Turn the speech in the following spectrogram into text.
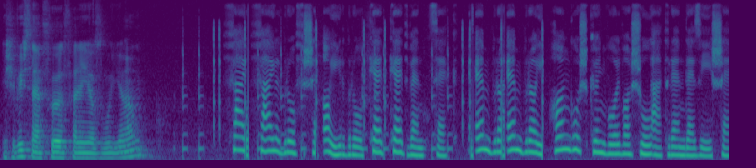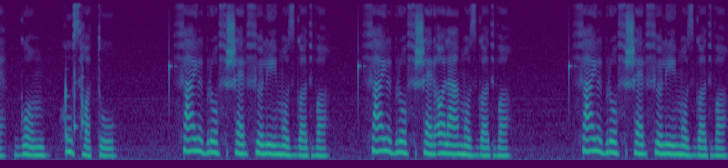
és viszem fölfelé az ujjam, File, Filebrof se, Airbro, ked, kedvencek. Embra, Embrai, hangos könyvolvasó átrendezése. Gomb. Húzható. Filebrof share fölé mozgatva. Filebrof share alá mozgatva. Filebrof share fölé mozgatva.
